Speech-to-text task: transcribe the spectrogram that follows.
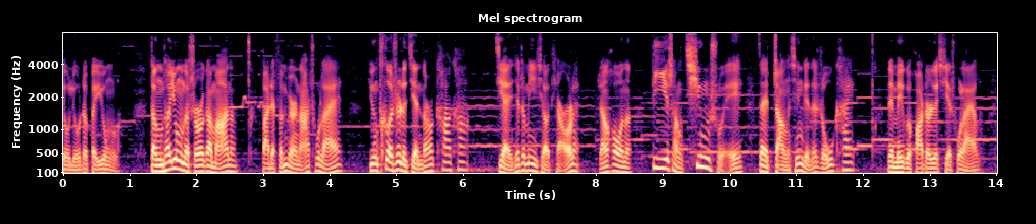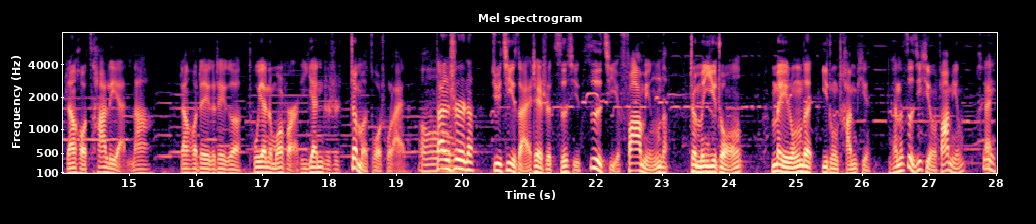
就留着备用了。等它用的时候干嘛呢？把这粉饼拿出来，用特制的剪刀咔咔剪下这么一小条来，然后呢滴上清水，在掌心给它揉开，这玫瑰花汁就泄出来了。然后擦脸呐、然后这个这个涂胭脂抹粉，这胭脂是这么做出来的。哦，但是呢，据记载，这是慈禧自己发明的这么一种美容的一种产品。你看她自己喜欢发明，嘿哎，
